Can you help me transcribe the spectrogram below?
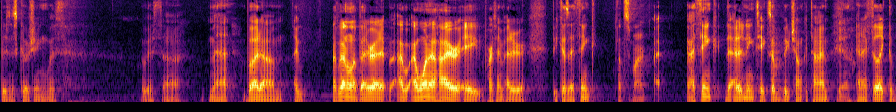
business coaching with with uh, Matt, but um, I I've gotten a lot better at it. But I, I want to hire a part time editor because I think That's smart. I I think the editing takes up a big chunk of time, Yeah. and I feel like the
